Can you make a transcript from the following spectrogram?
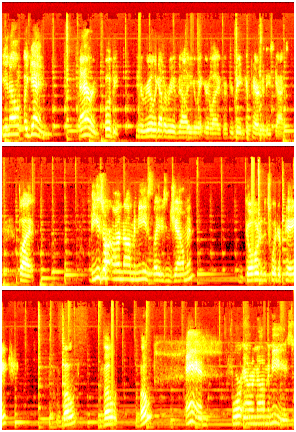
you know, again, Aaron, Booby, you really got to reevaluate your life if you're being compared to these guys. But these are our nominees, ladies and gentlemen. Go to the Twitter page, vote, vote, vote, and for our nominees.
